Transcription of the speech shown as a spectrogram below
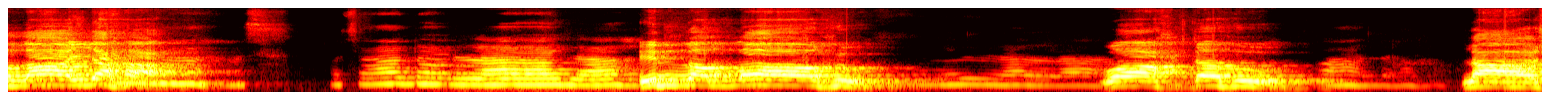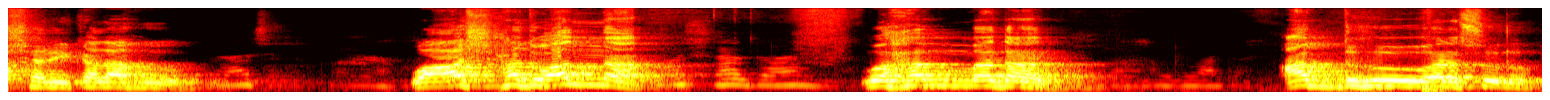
আল্লাহ ইলাহা। ইল্লাল্লাহু ওয়াহদাহু লা শারিকা লাহু ওয়া আশহাদু আন্না মুহাম্মাদান আবদুহু ওয়া রাসূলুহু।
